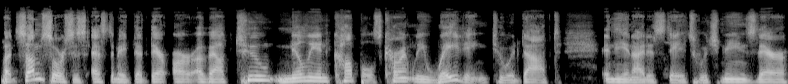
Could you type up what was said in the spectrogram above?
But some sources estimate that there are about 2 million couples currently waiting to adopt in the United States, which means there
